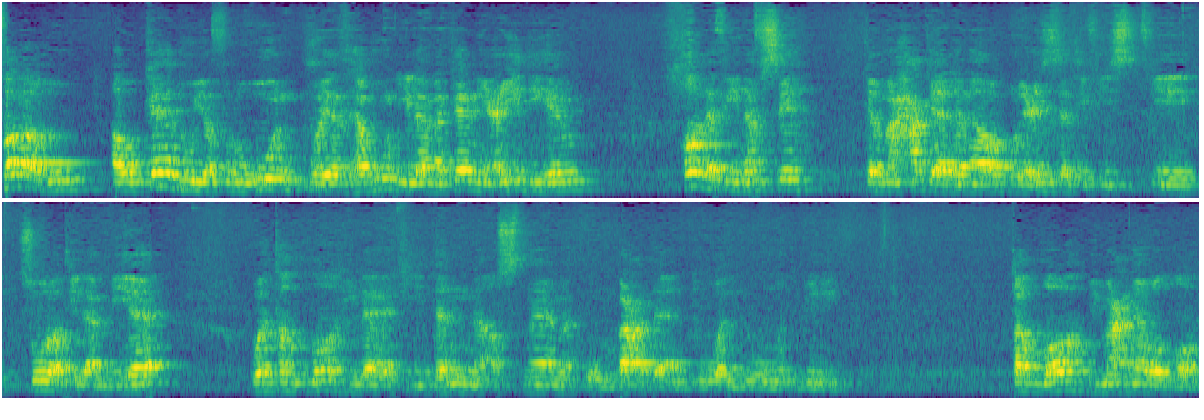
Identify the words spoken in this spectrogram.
فرغوا أو كادوا يفرغون ويذهبون إلى مكان عيدهم قال في نفسه كما حكى لنا رب العزة في في سورة الأنبياء وتالله لأكيدن أصنامكم بعد أن تولوا مدبرين. تالله بمعنى والله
